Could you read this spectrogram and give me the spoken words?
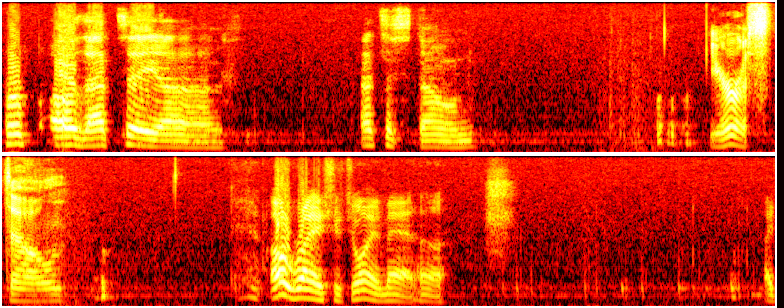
purple? Oh, that's a, uh... That's a stone. You're a stone. Oh right, I should join Matt, huh? I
